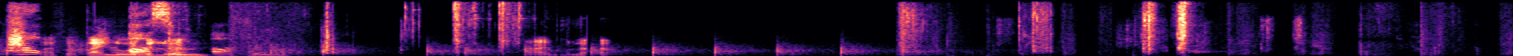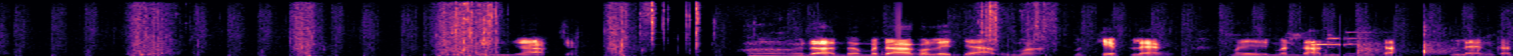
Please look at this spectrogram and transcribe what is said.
ไป Help! ไปไปลุยไปลุย Awesome. Awesome. ตายหมดแล้ว ยากจังด่านธรรมดาก็เล่นยากผมว่า มันเก็บแรงไม่มันดันมันดันแรงกัน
